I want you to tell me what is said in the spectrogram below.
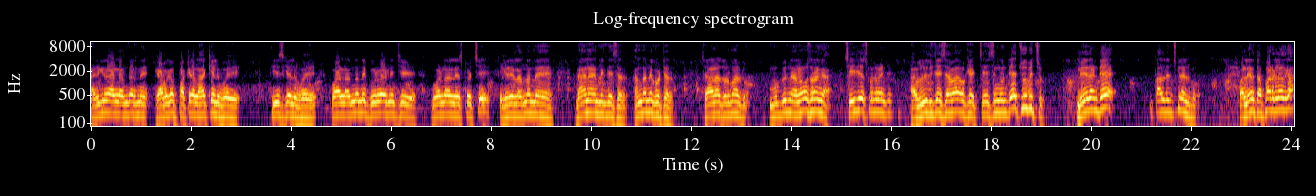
అడిగిన వాళ్ళందరినీ గబగబ పక్క లాక్కెళ్ళిపోయి తీసుకెళ్ళిపోయి వాళ్ళందరినీ గుడివాడి నుంచి గోండాలు వేసుకొచ్చి ఇక్కడ వీళ్ళందరినీ మ్యాన్ హ్యాండ్లింగ్ చేశారు. అందరినీ కొట్టారు. చాలా దుర్మార్గం. ముగ్గురిని అనవసరంగా చేయి చేసుకున్నాం ఏంటి? అభివృద్ధి చేసావా ఓకే చేసింది ఉంటే చూపించు. లేదంటే తల దించుకుని వెళ్ళిపో. వాళ్ళు ఏం తప్పు అడగలేదుగా?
